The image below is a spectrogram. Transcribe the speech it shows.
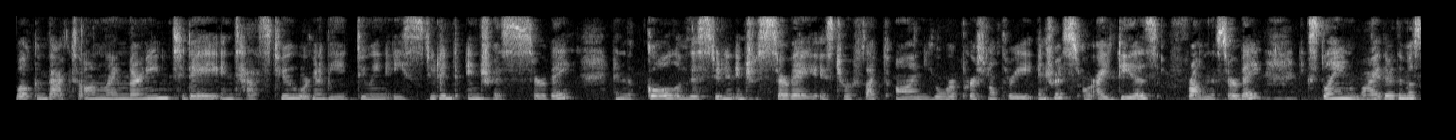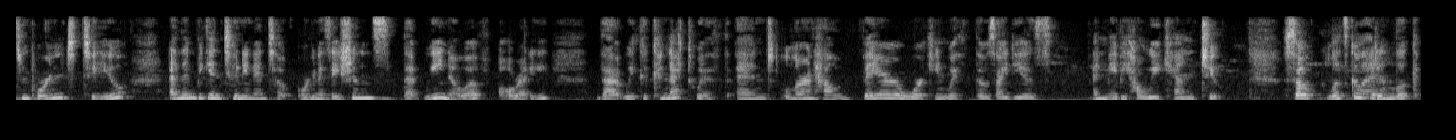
Welcome back to online learning. Today in task two, we're going to be doing a student interest survey. And the goal of this student interest survey is to reflect on your personal three interests or ideas from the survey, explain why they're the most important to you, and then begin tuning into organizations that we know of already that we could connect with and learn how they're working with those ideas and maybe how we can too. So let's go ahead and look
